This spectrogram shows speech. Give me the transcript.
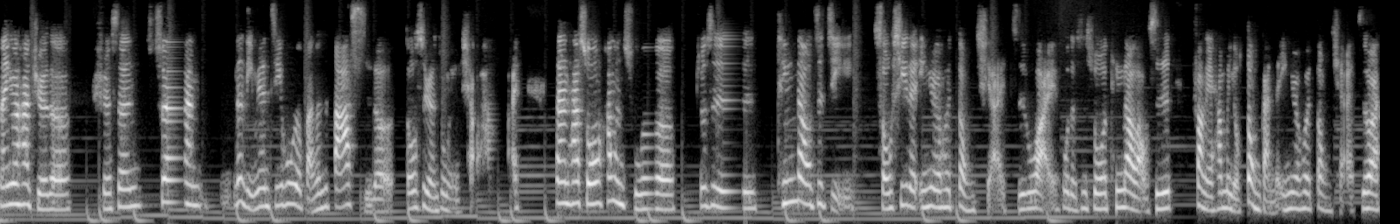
那因为他觉得学生虽然那里面几乎有百分之八十的都是原住民小孩，但是他说他们除了就是听到自己熟悉的音乐会动起来之外，或者是说听到老师放给他们有动感的音乐会动起来之外。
